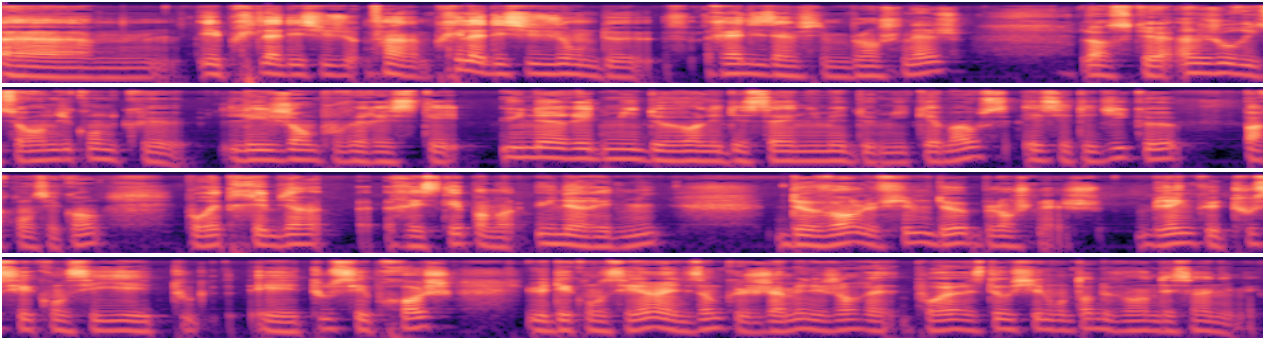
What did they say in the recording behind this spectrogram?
euh, et prit la décision, enfin, prit la décision de réaliser un film Blanche-Neige lorsque un jour il se rendit compte que les gens pouvaient rester une heure et demie devant les dessins animés de Mickey Mouse et s'était dit que par conséquent, il pourrait très bien rester pendant une heure et demie devant le film de Blanche-Neige. Bien que tous ses conseillers et, tous ses proches lui déconseillent en disant que jamais les gens pourraient rester aussi longtemps devant un dessin animé.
